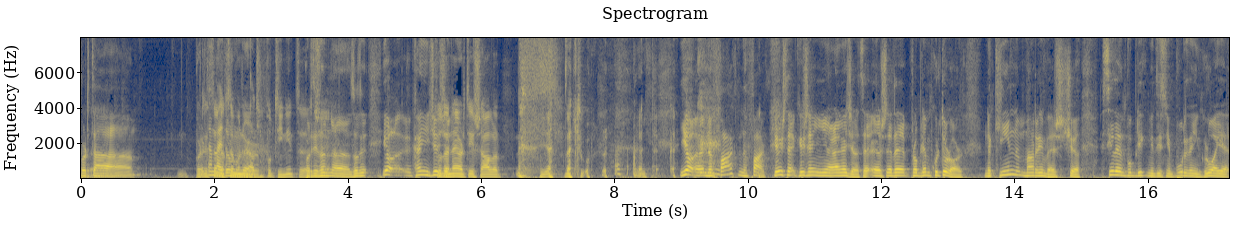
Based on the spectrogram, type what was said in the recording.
për ta për të thënë në këtë mënyrë Putinit për të thënë uh, zoti jo ka një gjë që ne arti shallët janë ndaluar jo në fakt në fakt kjo ishte kjo ishte një nga gjërat se është edhe problem kulturor në Kinë marrim vesh që sjellja në publik midis një burri dhe një gruaje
